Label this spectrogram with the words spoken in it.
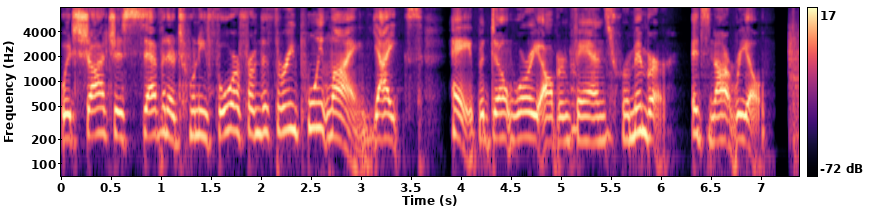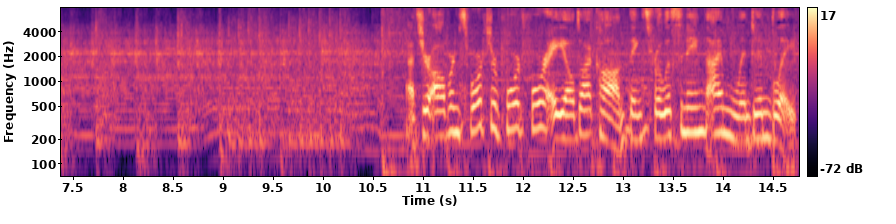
which shot just 7 of 24 from the three point line. Yikes. Hey, but don't worry, Auburn fans. Remember, it's not real. That's your Auburn Sports Report for AL.com. Thanks for listening. I'm Lyndon Blake.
